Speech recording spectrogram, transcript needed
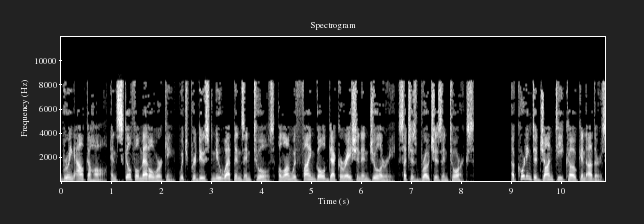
brewing alcohol, and skillful metalworking, which produced new weapons and tools, along with fine gold decoration and jewellery, such as brooches and torques. According to John T. Koch and others,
